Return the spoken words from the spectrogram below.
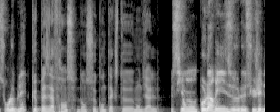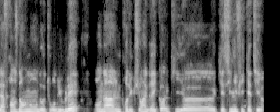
sur le blé. Que pèse la France dans ce contexte mondial? Si on polarise le sujet de la France dans le monde autour du blé, on a une production agricole qui, euh, qui est significative.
